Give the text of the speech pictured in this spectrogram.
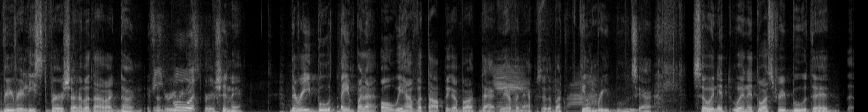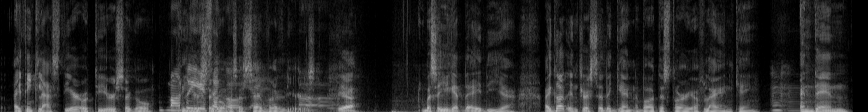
re-released version. Ano ba tawag doon? It's not a Reboot. re-released version eh. The reboot. Ayun pala. Oh, we have a topic about that. We have an episode about diba? film reboots, yeah. So when it when it was rebooted, I think last year or two years ago, Mga three two years, years ago, ago, basta yeah. several years. Oo. Yeah. But so you get the idea. I got interested again about the story of Lion King. And then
